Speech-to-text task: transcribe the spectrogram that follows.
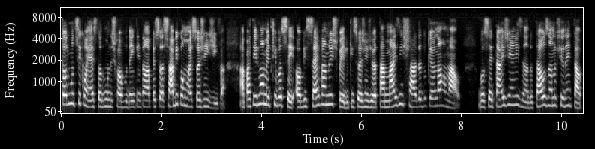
todo mundo se conhece, todo mundo escova o dente, então a pessoa sabe como é sua gengiva. A partir do momento que você observa no espelho que sua gengiva está mais inchada do que o normal, você está higienizando, está usando fio dental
